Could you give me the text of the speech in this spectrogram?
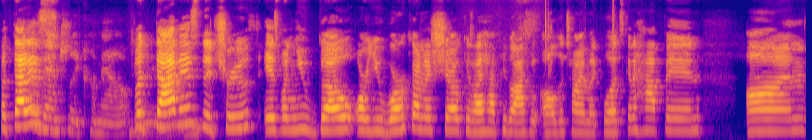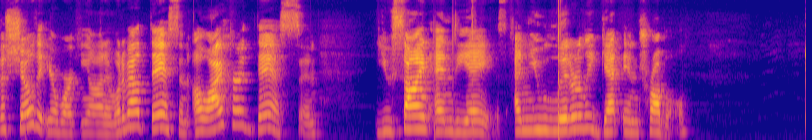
But that is eventually come out. But that is the truth is when you go or you work on a show because I have people asking all the time like what's going to happen on the show that you're working on and what about this and oh I heard this and you sign NDAs and you literally get in trouble.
